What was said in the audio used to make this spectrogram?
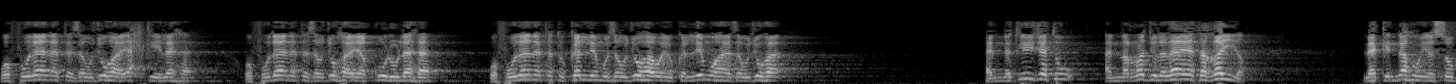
وفلانة زوجها يحكي لها وفلانة زوجها يقول لها وفلانة تكلم زوجها ويكلمها زوجها النتيجة أن الرجل لا يتغير لكنه يسب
